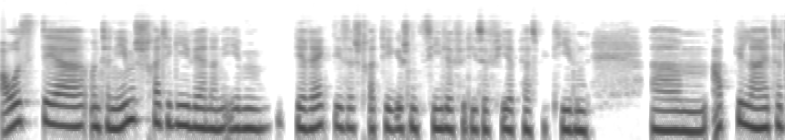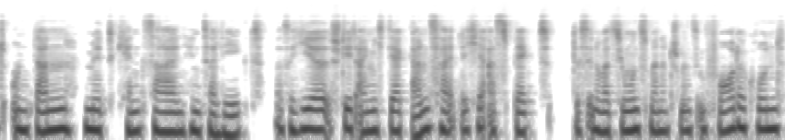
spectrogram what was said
aus der Unternehmensstrategie werden dann eben direkt diese strategischen Ziele für diese vier Perspektiven ähm, abgeleitet und dann mit Kennzahlen hinterlegt. Also hier steht eigentlich der ganzheitliche Aspekt des Innovationsmanagements im Vordergrund.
